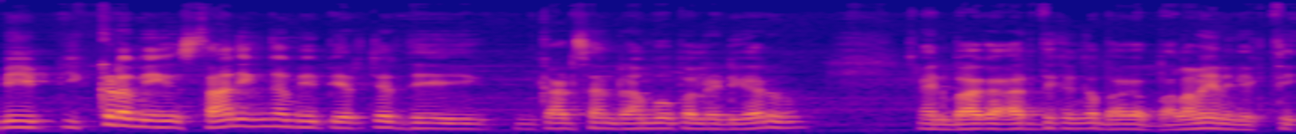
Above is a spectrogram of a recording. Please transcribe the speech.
మీ ఇక్కడ మీ స్థానికంగా మీ ప్రత్యర్థి కాటసాని రాంభూపాల్ రెడ్డి గారు. ఆయన బాగా ఆర్థికంగా బాగా బలమైన వ్యక్తి.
